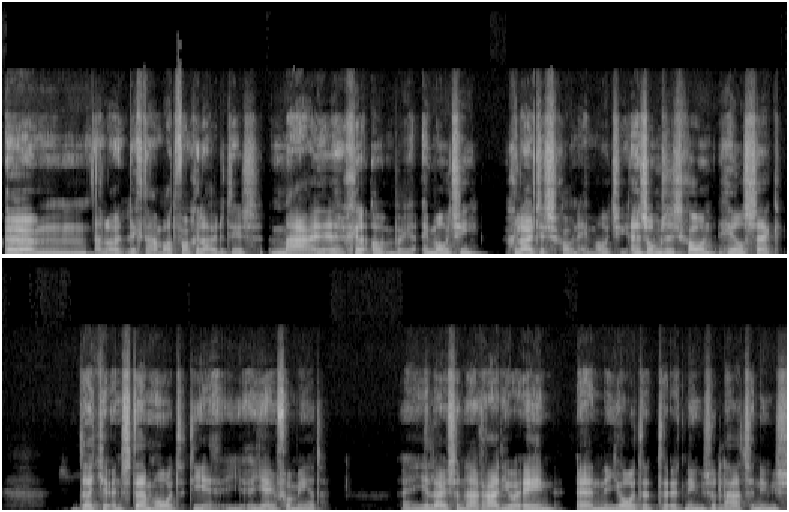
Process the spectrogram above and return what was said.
Um, nou, ligt aan wat voor geluid het is. Maar uh, oh, emotie. Geluid is gewoon emotie. En soms is het gewoon heel sec dat je een stem hoort die je informeert. Je luistert naar Radio 1 en je hoort het, het nieuws, het laatste nieuws.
